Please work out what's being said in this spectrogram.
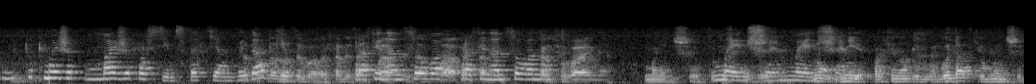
Ну, Тут майже, майже по всім статтям видатків профінансова- профінансовано Харчування. Менше. Менше, менше. Ну, ні, профінан... видатків менше,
